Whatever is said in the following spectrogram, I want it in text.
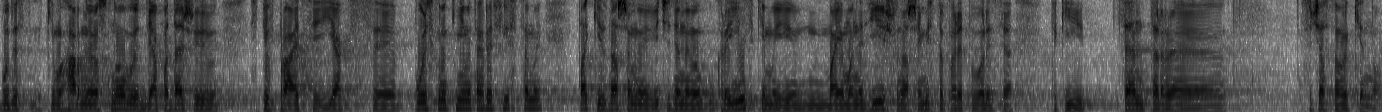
буде таким гарною основою для подальшої співпраці як з польськими кінематографістами, так і з нашими вітчизняними українськими. І маємо надію, що наше місто перетвориться в такий центр е, сучасного кіно.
